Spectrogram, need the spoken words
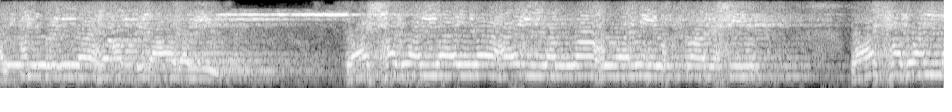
الحمد لله رب العالمين. وأشهد أن لا إله إلا الله ولي الصالحين. وأشهد أن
